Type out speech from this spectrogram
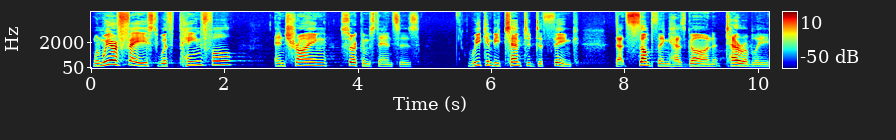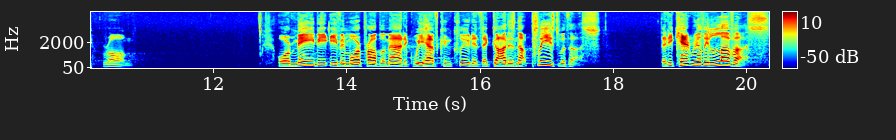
When we are faced with painful and trying circumstances, we can be tempted to think that something has gone terribly wrong. Or maybe even more problematic, we have concluded that God is not pleased with us, that He can't really love us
